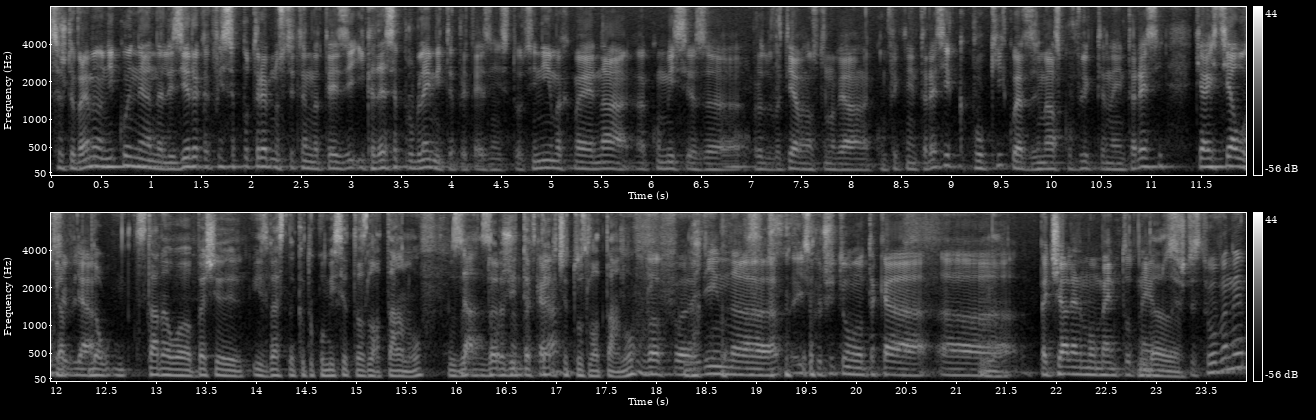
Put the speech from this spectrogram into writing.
също времено никой не анализира какви са потребностите на тези и къде са проблемите при тези институции. Ние имахме една комисия за предотвратяване и установяване на конфликт на интереси, КПУКИ, която се занимава с конфликта на интереси. Тя изцяло се влияе. Станала, беше известна като комисията Златанов, за, да, заради тефтерчето Златанов. В един а, изключително така а, да. печален момент от нейното да, да. съществуване.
